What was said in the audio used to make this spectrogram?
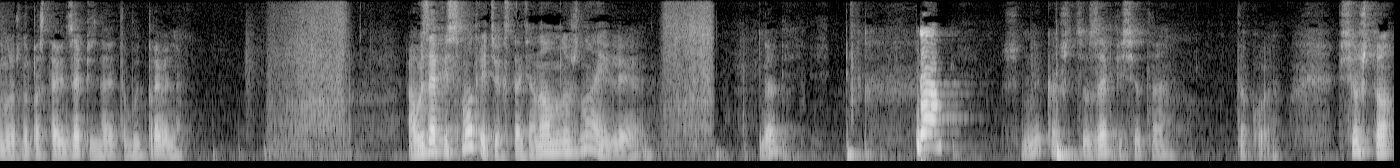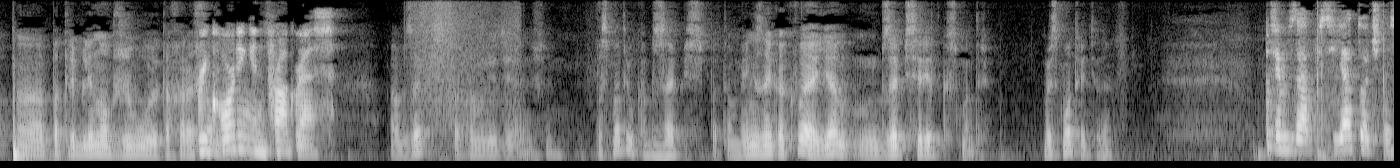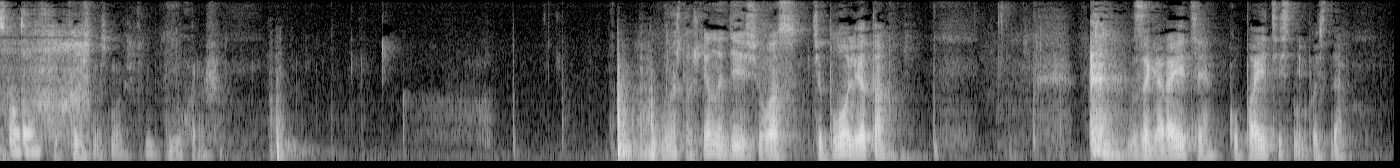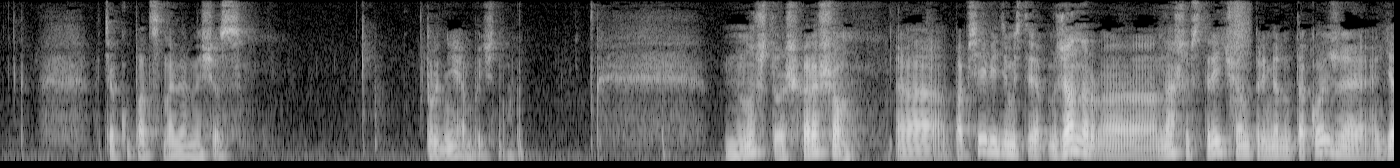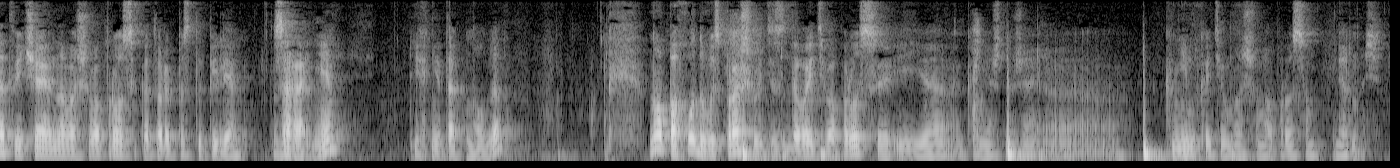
нужно поставить запись, да, это будет правильно. А вы запись смотрите, кстати? Она вам нужна или... Да? Да. Мне кажется, запись это такое. Все, что э, потреблено вживую, это хорошо. Recording in progress. А в записи потом люди... Посмотрю, как в записи потом. Я не знаю, как вы, а я в записи редко смотрю. Вы смотрите, да? Смотрим записи, я точно смотрю. Точно смотрите. Ну, хорошо. Ну что ж, я надеюсь, у вас тепло, лето. Загораете, купаетесь, небось, да? Хотя купаться, наверное, сейчас труднее обычно. Ну что ж, хорошо. А, по всей видимости, жанр а, нашей встречи, он примерно такой же. Я отвечаю на ваши вопросы, которые поступили заранее. Их не так много. Ну, а по ходу вы спрашиваете, задавайте вопросы, и я, конечно же, а, к ним, к этим вашим вопросам вернусь.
